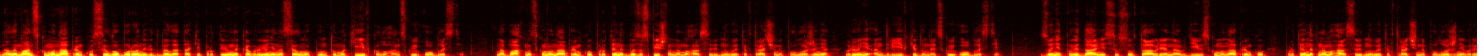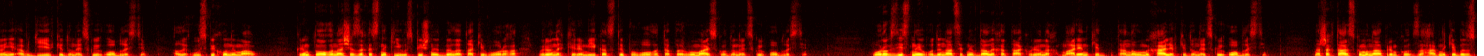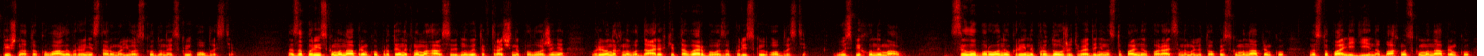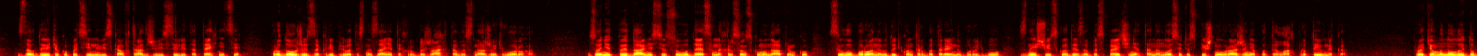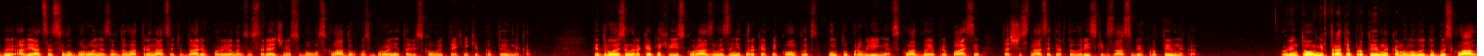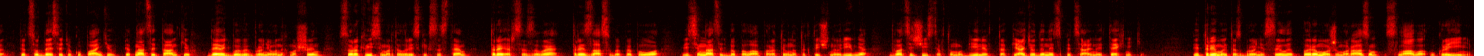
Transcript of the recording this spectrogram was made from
На Лиманському напрямку Сили оборони відбили атаки противника в районі населеного пункту Макіївка Луганської області. На Бахмутському напрямку противник безуспішно намагався відновити втрачене положення в районі Андріївки Донецької області. В зоні відповідальності СУВ Таврія на Авдіївському напрямку противник намагався відновити втрачене положення в районі Авдіївки Донецької області, але успіху не мав. Крім того, наші захисники успішно відбили атаки ворога в районах Кераміка, Степового та Первомайського Донецької області. Ворог здійснив 11 невдалих атак в районах Мар'їнки та Новомихайлівки Донецької області. На Шахтарському напрямку загарбники безуспішно атакували в районі Старомайорського Донецької області. На Запорізькому напрямку противник намагався відновити втрачене положення в районах Новодарівки та Вербова Запорізької області. Успіху не мав. Сили оборони України продовжують ведення наступальної операції на Мелітопольському напрямку, наступальні дії на Бахмутському напрямку, завдають окупаційним військам втрат живій силі та техніці, продовжують закріплюватись на зайнятих рубежах та виснажують ворога. В зоні відповідальності СУ Одеси на Херсонському напрямку Сили оборони ведуть контрбатарейну боротьбу, знищують склади забезпечення та наносять успішне ураження по тилах противника. Протягом минулої доби авіація Сил оборони завдала 13 ударів по районах зосередження особового складу, озброєння та військової техніки противника. Підрозділи ракетних військ уразили зенітно-ракетний комплекс, пункт управління, склад боєприпасів та 16 артилерійських засобів противника. Орієнтовні втрати противника минулої доби склали 510 окупантів, 15 танків, 9 бойових броньованих машин, 48 артилерійських систем, 3 РСЗВ, 3 засоби ППО, 18 БПЛА оперативно-тактичного рівня, 26 автомобілів та 5 одиниць спеціальної техніки. Підтримуйте Збройні Сили, переможемо разом! Слава Україні!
